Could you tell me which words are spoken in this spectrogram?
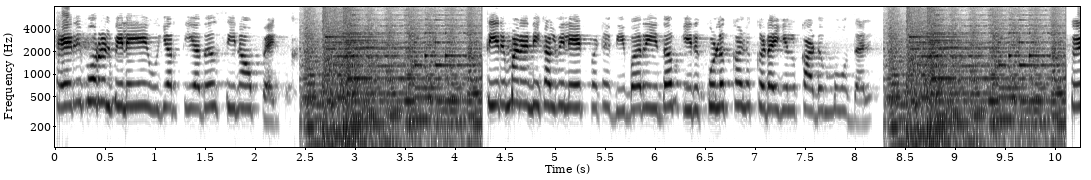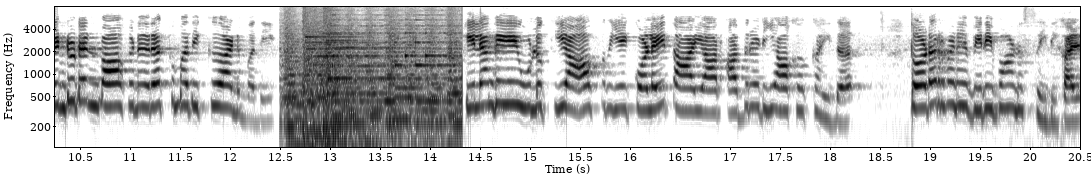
எரிபொருள் விலையை உயர்த்தியது சினோபெக். திருமண நிகழ்வில் ஏற்பட்ட விபரீதம் இரு குழுக்களுக்கிடையில் கடும் மோதல். பெண்டுடன் வாகன இறக்குமதிக்கு அனுமதி. இலங்கையை உலுக்கிய ஆசிரியை கொலை தாயார் அதிரடியாக கைது. தொடர்வன விரிவான செய்திகள்.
